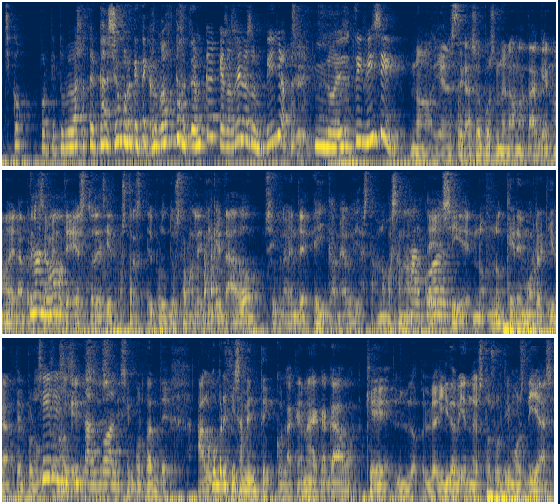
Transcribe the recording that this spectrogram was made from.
Chico, porque tú me vas a hacer caso porque te conozco, tronca, que eso así de sencillo. Sí. No es difícil. No, y en este caso pues no era un ataque, ¿no? Era precisamente esto, decir, ostras, el producto está mal etiquetado, simplemente, hey, cámbialo y ya está, no pasa nada, sigue, no, no queremos retirarte el producto, Sí, sí, ¿no? que tal es, cual. es importante. Algo precisamente con la crema de cacao, que lo, lo he ido viendo estos últimos días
